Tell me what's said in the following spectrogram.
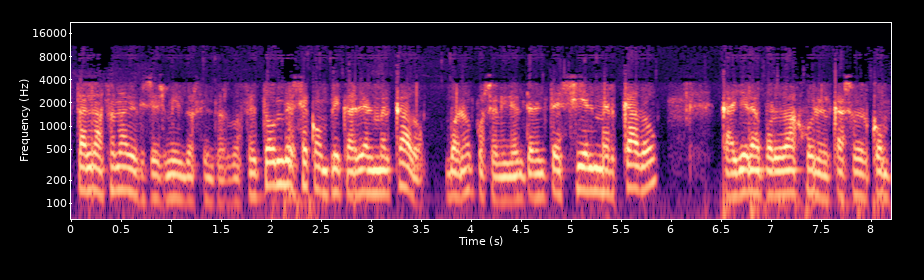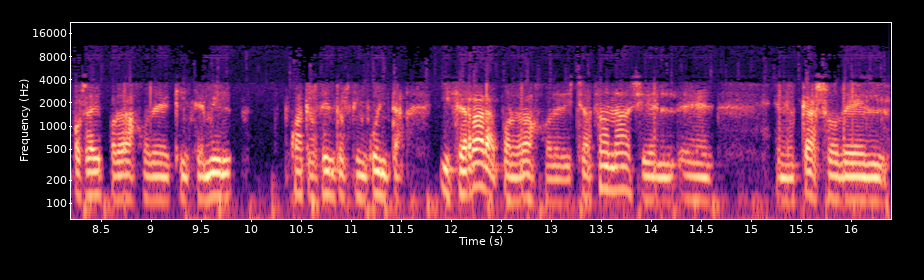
está en la zona 16.212. ¿Dónde se complicaría el mercado? Bueno, pues evidentemente si el mercado cayera por debajo, en el caso del Composite, por debajo de 15.450 y cerrara por debajo de dicha zona, si el... Eh, en el caso del,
